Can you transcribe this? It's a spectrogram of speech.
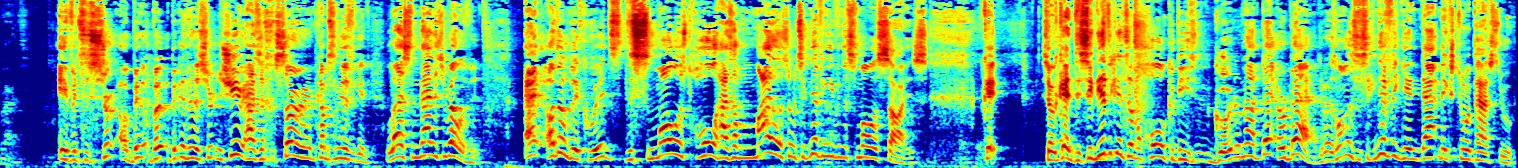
Right. If it's a, cer- a big, a bigger than a certain shear, it has a chasar, it becomes significant. Less than that, it's irrelevant. At other liquids, the smallest hole has a milo, so it's significant even the smallest size. Okay. So again, the significance of a hole could be good or not bad or bad. But as long as it's significant, that makes tuma pass through.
